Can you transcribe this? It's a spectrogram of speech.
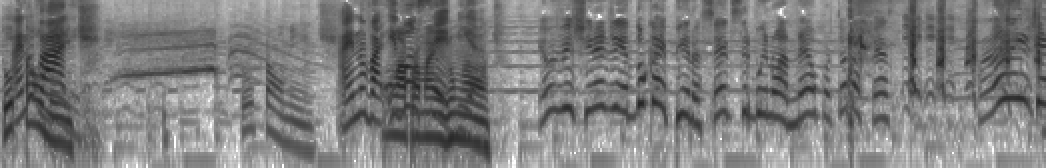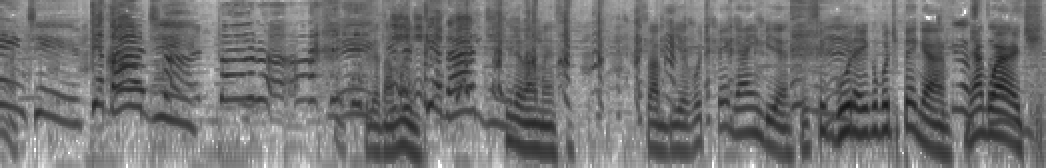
Totalmente. Totalmente. Aí não vale. Vamos e lá você, pra mais um Bia? out. Eu me vestindo de do caipira, você distribuindo um anel por toda a festa. Ai, gente, piedade! Filha da mãe. Piedade! Filha da mãe. Sabia, vou te pegar, hein, Bia. Você segura aí que eu vou te pegar. Me aguarde.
